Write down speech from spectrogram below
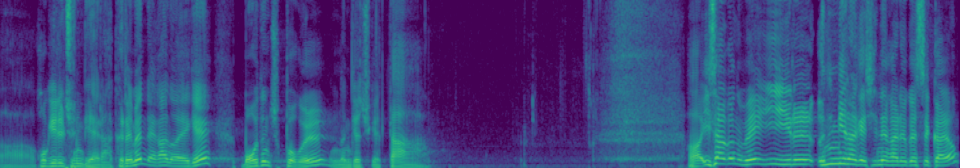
어, 고기를 준비해라. 그러면 내가 너에게 모든 축복을 넘겨주겠다. 어, 이삭은 왜 이 일을 은밀하게 진행하려고 했을까요?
